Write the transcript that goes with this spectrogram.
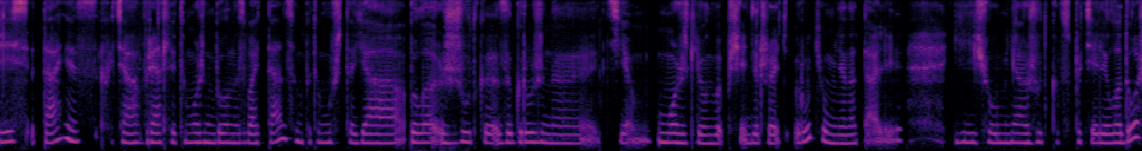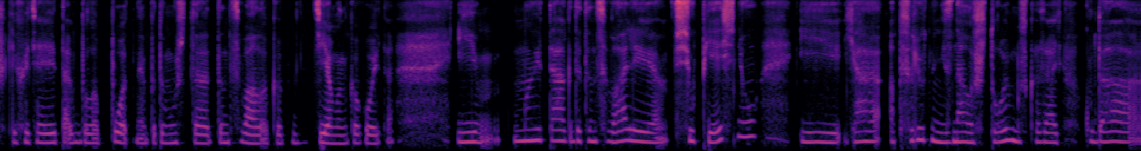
весь танец, хотя вряд ли это можно было назвать танцем, потому что я была жутко загружена тем, может ли он вообще держать руки у меня на талии. И еще у меня жутко вспотели ладошки, хотя я и так была потная, потому что танцевала как демон какой-то. И мы так дотанцевали всю песню, и я абсолютно не знала, что ему сказать, куда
